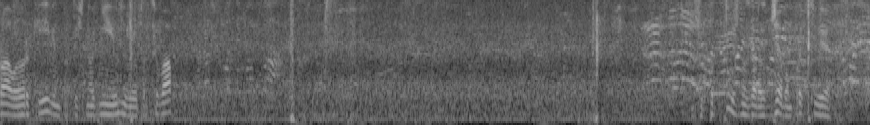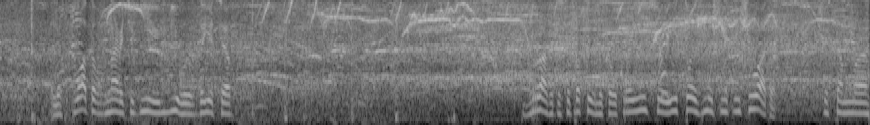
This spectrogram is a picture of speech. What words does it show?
правої руки, він практично однією лівою працював. Дуже потужно зараз джебом працює Олег Платов. Навіть однією лівою вдається вразити супротивника українцю, і той змушений клінчувати. Щось там е,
